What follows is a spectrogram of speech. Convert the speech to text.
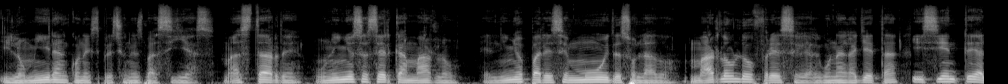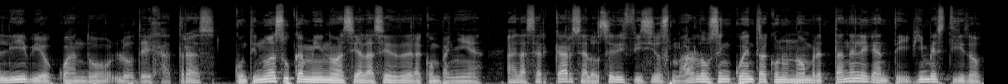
y lo miran con expresiones vacías. Más tarde, un niño se acerca a Marlowe. El niño parece muy desolado. Marlowe le ofrece alguna galleta y siente alivio cuando lo deja atrás. Continúa su camino hacia la sede de la compañía. Al acercarse a los edificios, Marlowe se encuentra con un hombre tan elegante y bien vestido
